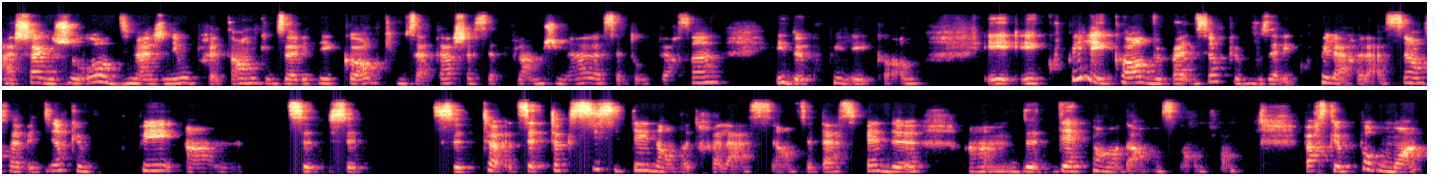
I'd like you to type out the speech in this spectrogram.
À chaque jour, d'imaginer ou prétendre que vous avez des cordes qui vous attachent à cette flamme jumelle, à cette autre personne, et de couper les cordes. Et, couper les cordes ne veut pas dire que vous allez couper la relation, ça veut dire que vous coupez euh, cette cette, toxicité dans votre relation, cet aspect de, um, de dépendance, dans le fond. Parce que pour moi,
